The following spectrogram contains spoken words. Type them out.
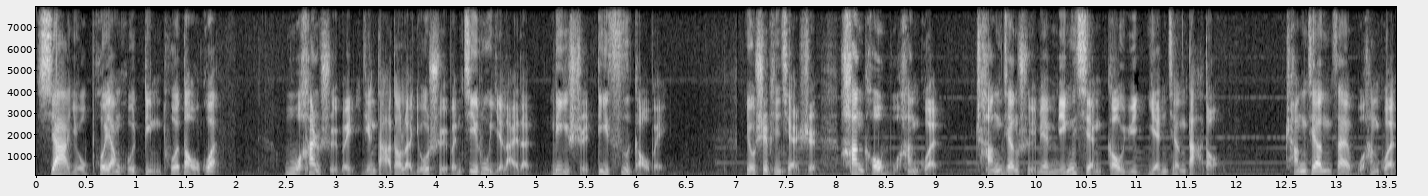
下游鄱阳湖顶托倒灌，武汉水位已经达到了有水文记录以来的历史第四高位。有视频显示，汉口武汉关长江水面明显高于沿江大道，长江在武汉关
